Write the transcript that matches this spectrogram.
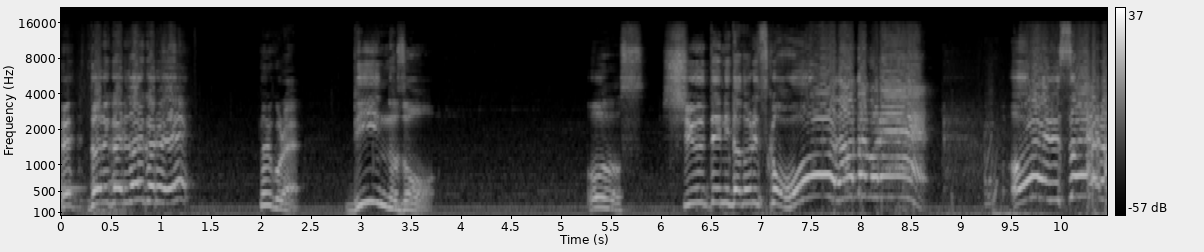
え誰かいる誰かいる？え？何これ？ビーンの像お終点にたどり着こう。おおなんだこれ。おい嘘やろ。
